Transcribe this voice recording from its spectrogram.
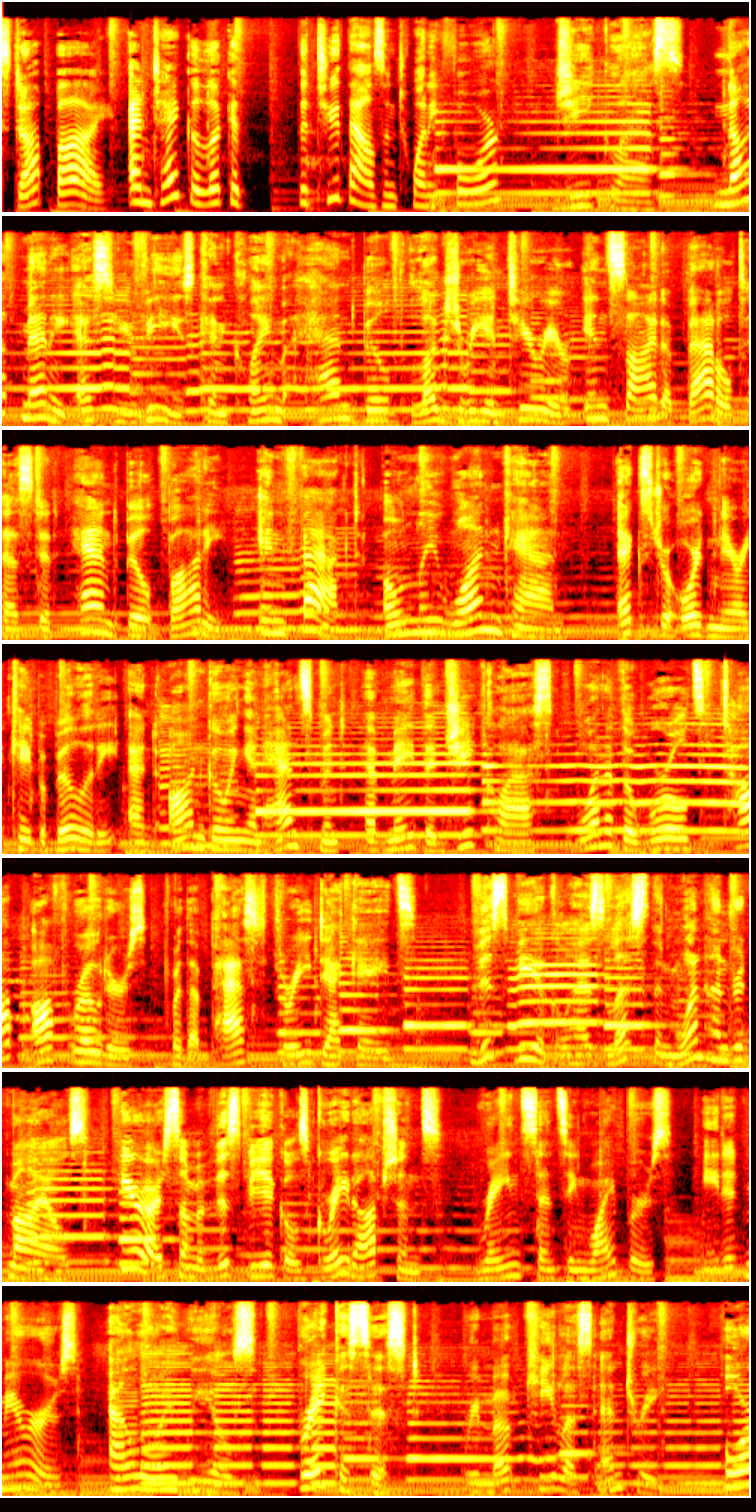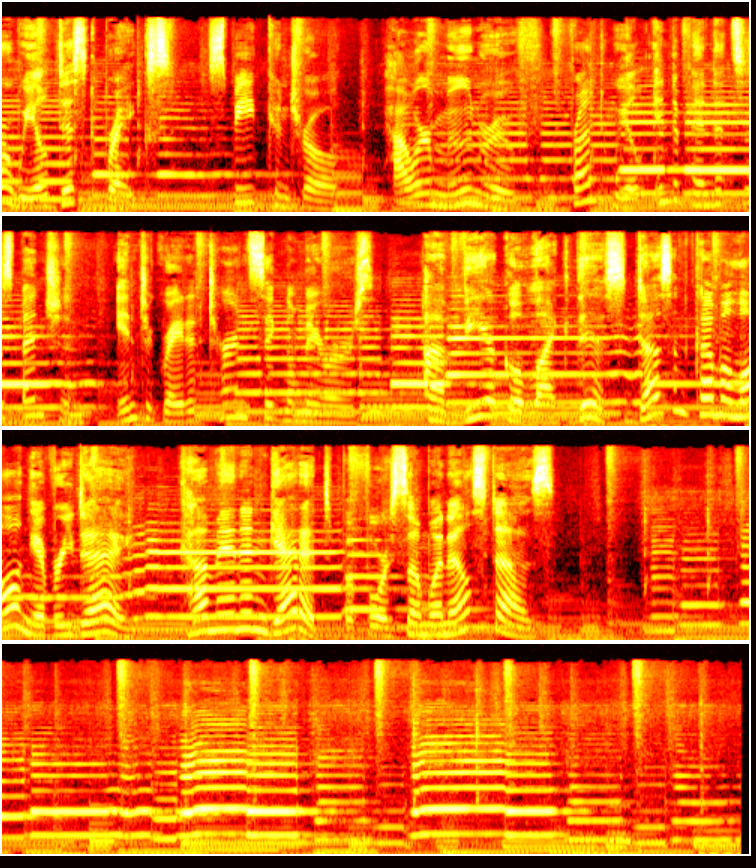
Stop by and take a look at the 2024 G-Class. Not many SUVs can claim a hand-built luxury interior inside a battle-tested, hand-built body. In fact, only one can. Extraordinary capability and ongoing enhancement have made the G-Class one of the world's top off-roaders for the past three decades. This vehicle has less than 100 miles. Here are some of this vehicle's great options. Rain sensing wipers, heated mirrors, alloy wheels, brake assist, remote keyless entry, four-wheel disc brakes, speed control, power moonroof, front wheel independent suspension, integrated turn signal mirrors. A vehicle like this doesn't come along every day. Come in and get it before someone else does.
